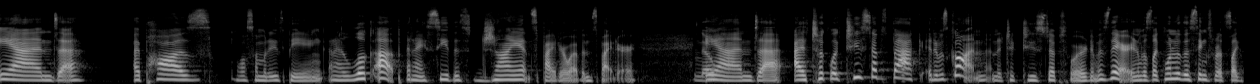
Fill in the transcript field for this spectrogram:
and uh, I pause while somebody's peeing, and I look up and I see this giant spider web and spider. Nope. And uh, I took like two steps back and it was gone. And I took two steps forward and it was there. And it was like one of those things where it's like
